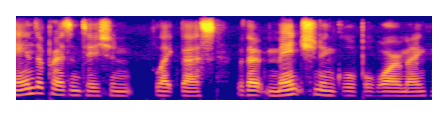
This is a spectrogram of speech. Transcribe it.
end a presentation like this without mentioning global warming.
